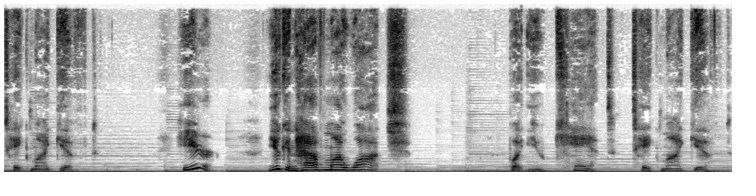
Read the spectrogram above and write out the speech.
take my gift. Here, you can have my watch, but you can't take my gift.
